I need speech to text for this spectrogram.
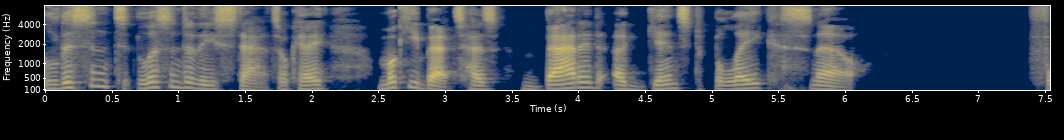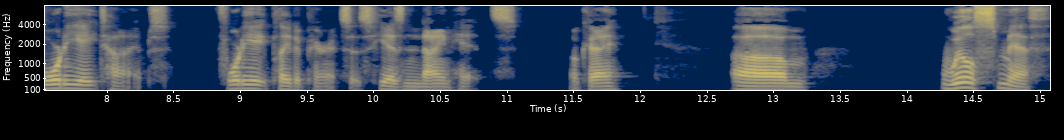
listen to, listen to these stats, okay? Mookie Betts has batted against Blake Snell 48 times, 48 plate appearances. He has nine hits, okay? Um, Will Smith,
